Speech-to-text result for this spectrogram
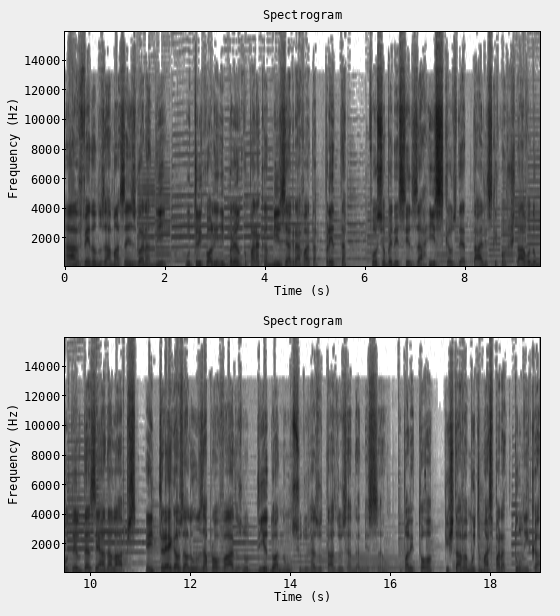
à venda nos armazéns Guarani, o tricoline branco para a camisa e a gravata preta fossem obedecidos à risca os detalhes que constavam do modelo desenhado a lápis, entregue aos alunos aprovados no dia do anúncio dos resultados do exame de admissão. O paletó, que estava muito mais para a túnica,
